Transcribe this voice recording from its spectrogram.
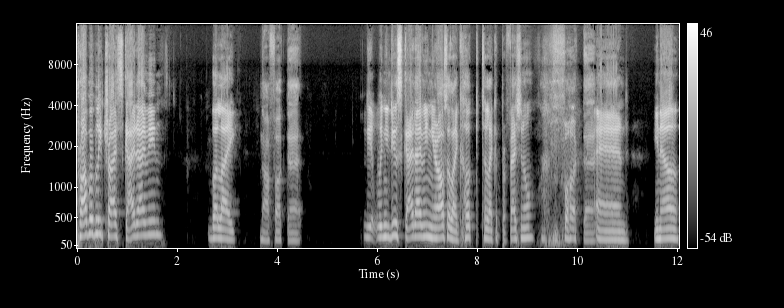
probably try skydiving, but like Nah, fuck that. when you do skydiving, you're also like hooked to like a professional, fuck that. and you know,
